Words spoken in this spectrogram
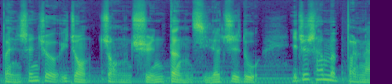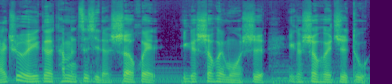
本身就有一种种群等级的制度，也就是它们本来就有一个他们自己的社会，一个社会模式，一个社会制度。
